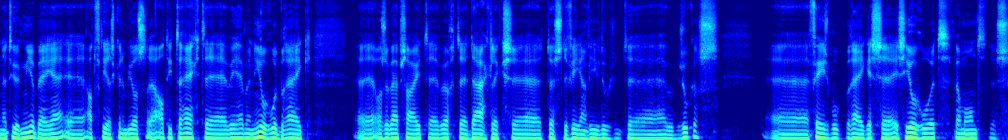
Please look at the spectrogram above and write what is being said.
natuurlijk meer bij. Hè. Adverteerders kunnen bij ons altijd terecht. We hebben een heel goed bereik. Onze website wordt dagelijks tussen de 4 en 4000 eh, hebben we bezoekers. Facebook bereik is, is heel goed per maand. Dus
